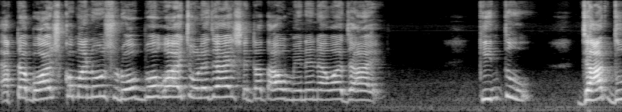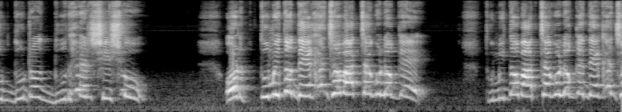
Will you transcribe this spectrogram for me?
একটা বয়স্ক মানুষ রোগ ভোগ হয় চলে যায়, সেটা তাও মেনে নেওয়া যায়। কিন্তু যার দু- দুটো দুধের শিশু, ওর, তুমি তো দেখেছ বাচ্চাগুলোকে, তুমি তো বাচ্চাগুলোকে দেখেছ।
